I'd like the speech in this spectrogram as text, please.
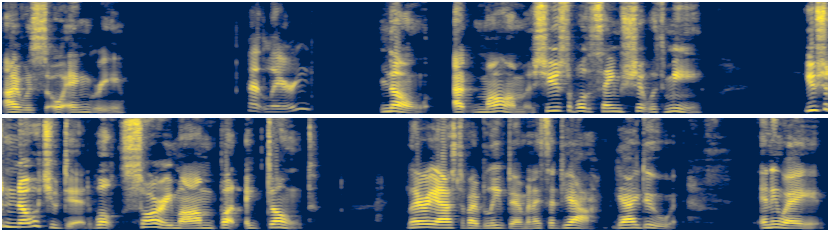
I was so angry. At Larry? No, at mom. She used to pull the same shit with me. You should know what you did. Well, sorry, mom, but I don't. Larry asked if I believed him, and I said, yeah, yeah, I do. Anyway,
